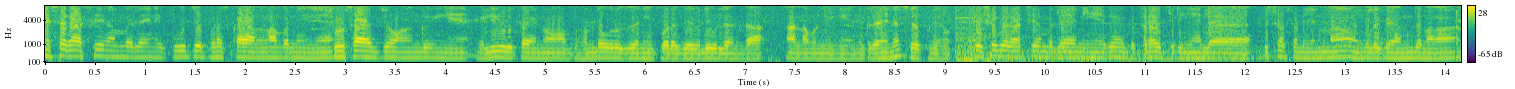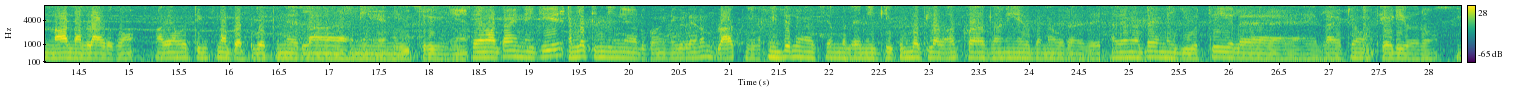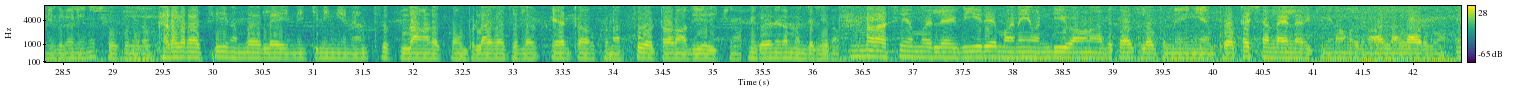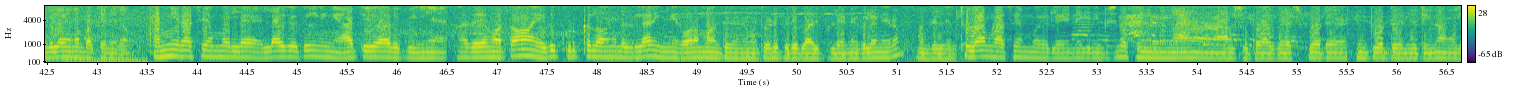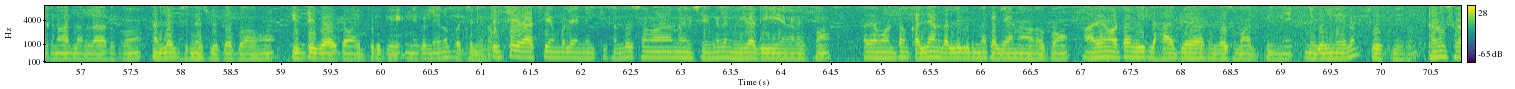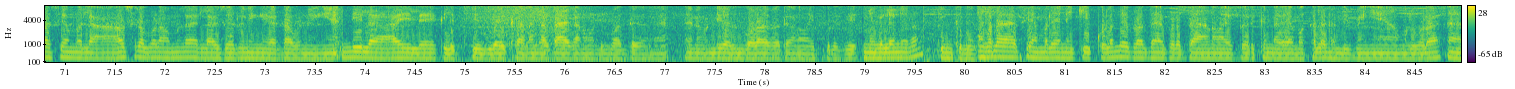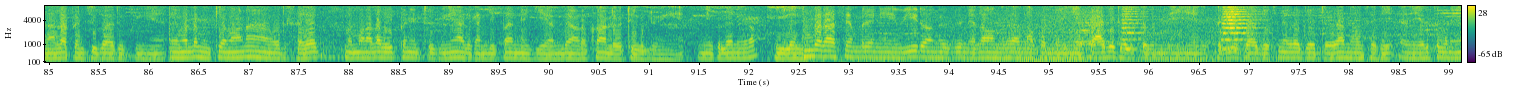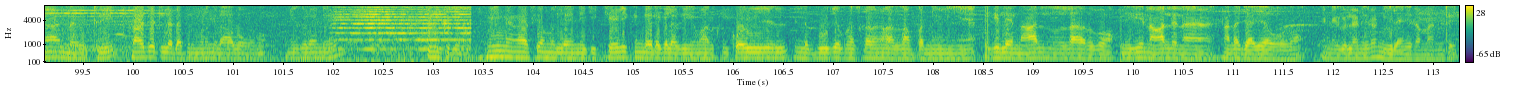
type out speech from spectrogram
மேஷராசி நம்பர்ல நீ பூஜை புனஸ்காரம் எல்லாம் பண்ணுவீங்க விவசாயம் வாங்குவீங்க. வெளியூர் பயணம் அப்ப சொந்த ஊருக்கு நீ போறது வெளியூர்ல இருந்தா அதெல்லாம் பண்ணுவீங்க. எனக்கு என்ன சேவ் பண்ணிடும் ரிஷப ராசி நம்பர்ல நீ எதுவும் இப்போ கடை வச்சிருக்கீங்க? இல்ல பிசினஸ் பண்ணீங்கன்னா உங்களுக்கு வந்து நான் நல்லா இருக்கும். அதான் திங்ஸ்லாம் பட்டு பட்டுன்னு எல்லாம் நீ என்னை வித்துருவீங்க ஏமாட்டா இன்னைக்கு நல்ல திங்கிங்கா இருக்கும். இன்னைக்கு வேணும் பிளாக் பண்ணிடும் மிதன ராசி நம்பர்ல இன்னைக்கு குடும்பத்துல வாக்காக நீ எதுவும் பண்ண விடாது தேடி வரும். நீங்க பண்ணிடும் கடகராட்சி இல்லை இன்னைக்கு நீங்க ஃபுல்லாக நடக்கும். பொருளாதாரத்தில் ஏற்றம் இருக்கும். நட்பு வட்டாரம் அதிகரிக்கும். இன்னைக்கு நேரம் மஞ்சள் சின்ன ராசி நம்ம இல்லை வீடு மனை வண்டி வாகனம் அதுக்காக செலவு பண்ணுவீங்க. ப்ரொடெக்ஷன் லைன் இருக்கீங்கன்னா உங்களுக்கு நாள் நல்லா இருக்கும். இதெல்லாம் என்ன பச்சை கன்னி ராசி இல்லை எல்லா விஷயத்தையும் நீங்க ஆக்டிவாக இருப்பீங்க. அதே மட்டும் எது கொடுக்கல வாங்கினதுல நீங்க பெரிய பாதிப்பு இல்லை இன்னைக்கு நேரம் மஞ்சள் நேரம் துலாம் ராசி நம்ம இல்லை. இன்னைக்கு நீங்க பிஸ்னஸ் செய்யணும்னா ஆள் சூப்பராக இருக்கும் எக்ஸ்போர்ட் இம்போர்ட் வந்துட்டீங்கன்னா உங்களுக்கு நாள் நல்லா இருக்கும். நல்ல பிஸ்னஸ் பிக்கப் ஆகும் யூடியூப் ஆக வாய்ப்பு இருக்குது இன்னைக்கு நேரம் பத்து நேரம் பிடிச்ச ராசி நம்மள இன்னைக்கு சந்தோஷமான விஷயங்களை மிக அதிகம் நினைக்கும் அதே மட்டும் கல்யாணம் தள்ளி விடுங்க கல்யாணம் நடக்கும். அதே மட்டும் வீட்டில் ஹாப்பியாக சந்தோஷமா இருப்பீங்க. நிகழ் நேரம் சோப்பு நேரம் தனுஷ் ராசியம் இல்லை. ஆசிரியப்படாமல் எல்லா விஷயத்தையும் நீங்கள் கரெக்டாக பண்ணுவீங்க இந்தியில் ஆயிரம் கிளச்சு பிரேக் அதெல்லாம் வந்து தானே மட்டும் வண்டி அதுவும் கொலா குழாதான வாய்ப்பு இருக்கு. இந்த நேரம் பிங்க் நேரம் மகர ராசி இன்னைக்கு குழந்தை பிறந்தப்படுத்தான வாய்ப்பு இருக்கு. நிறைய மக்களை சந்திப்பீங்க. அவங்களோட நல்லா ஃப்ரெண்ட்ஷிப்பாக இருப்பீங்க. அது மட்டும் முக்கியமான ஒரு செயல். நம்ம நல்லா வெயிட் பண்ணிட்டு இருக்கீங்க. அது கண்டிப்பாக இன்னைக்கு எந்த நடக்கும் அந்த வெற்றி கொடுப்பீங்க. இன்னைக்கு நேரம் இல்லை இந்த ராசி நம்மள நீ வீடு வாங்குறது நிலம் வாங்குறது என்ன பண்ணுவீங்க. ப்ராஜெக்ட் எடுத்து பண்ணுவீங்க. பெரிய ப்ராஜெக்ட் ஏதாச்சும் இருந்தாலும் சரி. எடுத்து பண்ணிங்கன்னா அந்த வெற்றி ப்ராஜெக்டில் டபுள் மடங்கு லாபம் வரும். இன்னைக்கு நேரம் மீன அவசியம் இல்லை இன்னைக்கு கேளிக்கின்றர்கள் அதிகமாக இருக்கும் கோயில் இல்லை பூஜை புனஸ்காரங்கள் எல்லாம் பண்ணுவீங்க இதில் நாள் நல்லா இருக்கும். இன்னைக்கு நாள் நல்லா ஜாலியாக வரும். இன்னைக்கு நேரம் நீல நிறம் நன்றி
